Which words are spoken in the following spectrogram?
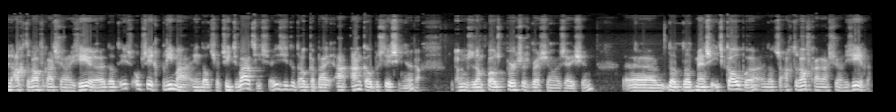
en achteraf rationaliseren, dat is op zich prima in dat soort situaties. Je ziet het ook bij aankoopbeslissingen. Ja. Dat noemen ze dan post-purchase rationalization. Uh, dat, dat mensen iets kopen en dat ze achteraf gaan rationaliseren.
